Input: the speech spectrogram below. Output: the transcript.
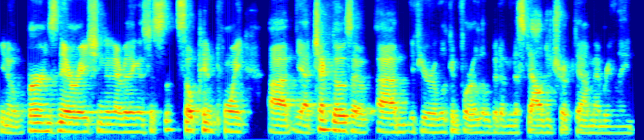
you know Burns' narration and everything is just so pinpoint. Uh, yeah, check those out um, if you're looking for a little bit of a nostalgia trip down memory lane.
